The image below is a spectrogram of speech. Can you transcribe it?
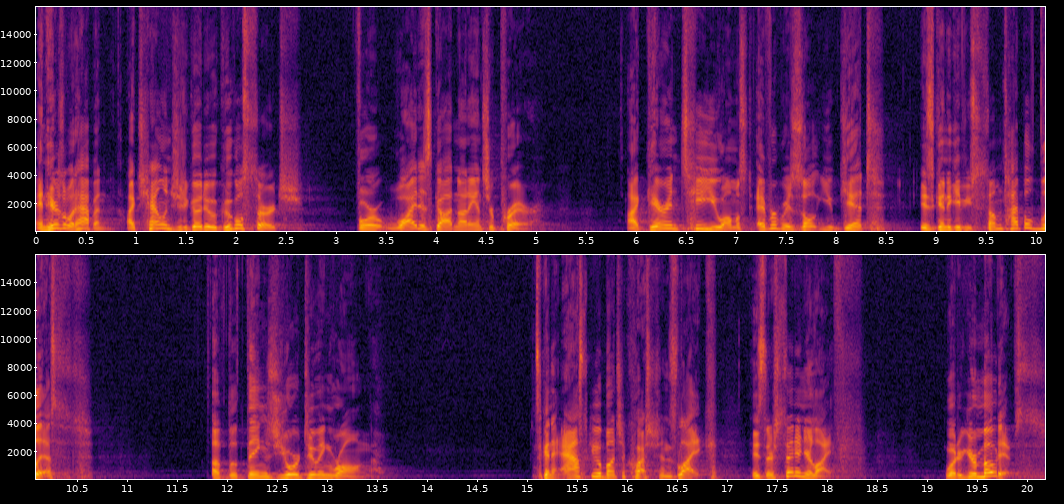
And here's what happened I challenge you to go do a Google search for why does God not answer prayer? I guarantee you almost every result you get is going to give you some type of list of the things you're doing wrong. It's going to ask you a bunch of questions like Is there sin in your life? What are your motives?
